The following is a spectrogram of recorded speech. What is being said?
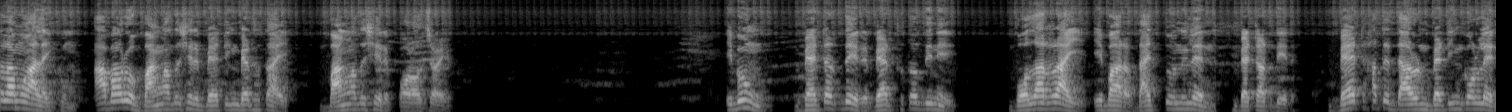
আসসালামু আলাইকুম। আবারও বাংলাদেশের ব্যাটিং ব্যর্থতায় বাংলাদেশের পরাজয়। এবং ব্যাটারদের ব্যর্থতার দিনে বলাররাই এবার দায়িত্ব নিলেন ব্যাটারদের। ব্যাট হাতে দারুণ ব্যাটিং করলেন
